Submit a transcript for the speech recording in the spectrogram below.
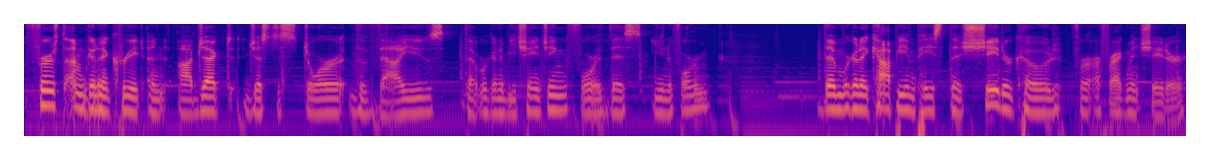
First, I'm going to create an object just to store the values that we're going to be changing for this uniform. Then we're going to copy and paste the shader code for our fragment shader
